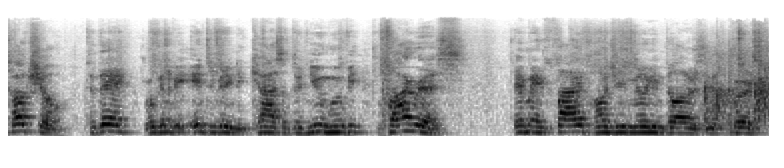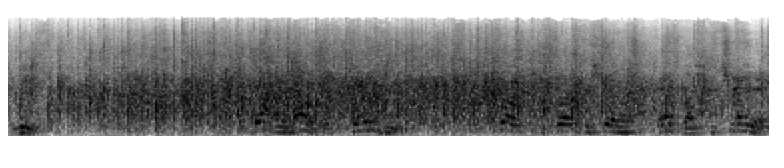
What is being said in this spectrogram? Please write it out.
Talk Show. Today, we're going to be interviewing the cast of the new movie, Virus. It made $500 million in the first week. Yeah, I know, it's crazy. So, to start the show, let's watch the trailer.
